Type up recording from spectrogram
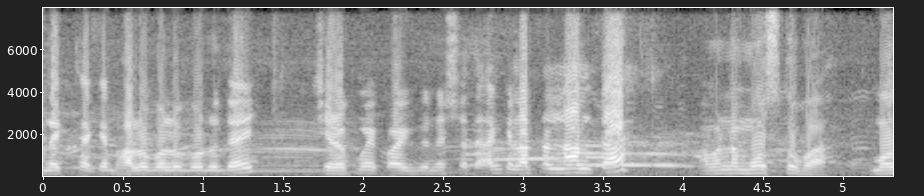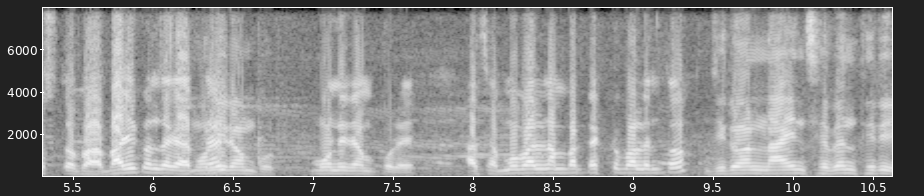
অনেক থাকে ভালো ভালো গরু দেয় সেরকম কয়েকজনের সাথে। আঙ্কেল আপনার নামটা? আমার নাম মোস্তফা। মোস্তফা। বাড়ি কোন জায়গায়? মনিরামপুর। মনিরামপুরে। আচ্ছা মোবাইল নাম্বারটা একটু বলেন তো। Zero one nine seven three.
